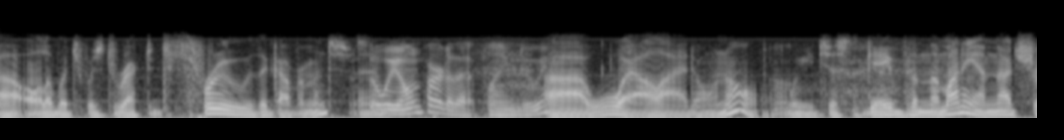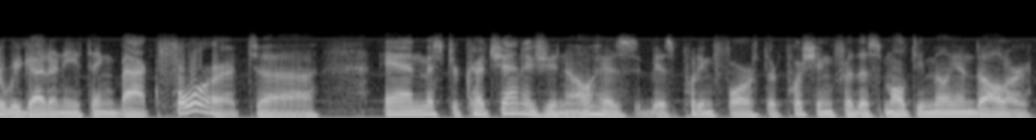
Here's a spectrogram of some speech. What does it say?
uh, all of which was directed through the government. So we own part of that plane, do we? Uh, well, I don't know. Oh. We just gave them the money. I'm not sure we got anything back for it. Uh, and Mr. Chrétien, as you know, has is putting forth, they're pushing for this multi-million dollar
